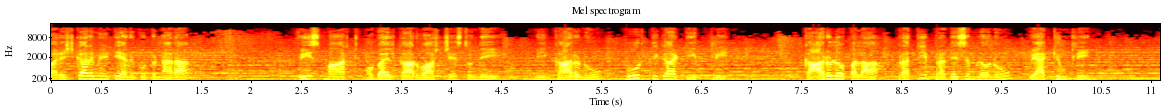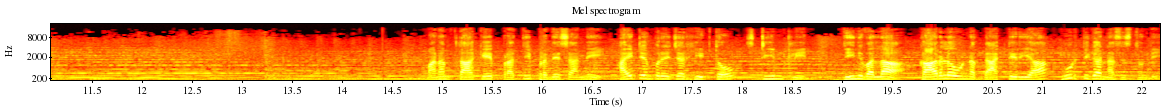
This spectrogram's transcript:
పరిష్కారం ఏంటి అనుకుంటున్నారా? V smart mobile car wash చేస్తుంది. మీ కారును పూర్తిగా డీప్ క్లీన్. కారు లోపల ప్రతి ప్రదేశంలోనూ వ్యాక్యూమ్ క్లీన్. మనం తాకే ప్రతి ప్రదేశాన్ని హై టెంపరేచర్ హీట్తో స్టీమ్ క్లీన్. దీనివల్ల కారులో ఉన్న బ్యాక్టీరియా పూర్తిగా నశిస్తుంది.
